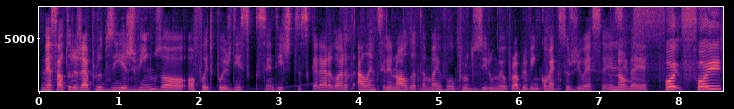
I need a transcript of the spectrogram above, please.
Nessa altura já produzias vinhos ou, ou foi depois disso que sentiste, se calhar, agora, além de ser enóloga, também vou produzir o meu próprio vinho? Como é que surgiu essa, essa Não, ideia? Foi, foi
